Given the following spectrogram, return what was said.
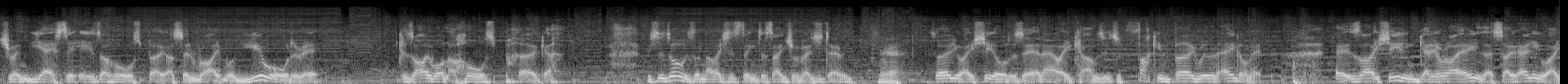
She went, yes, it is a horse burger. I said, right, well, you order it because I want a horse burger. Which is always the nicest thing to say to a vegetarian. Yeah. So anyway, she orders it, and out it comes. It's a fucking burger with an egg on it. It's like she didn't get it right either. So anyway,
